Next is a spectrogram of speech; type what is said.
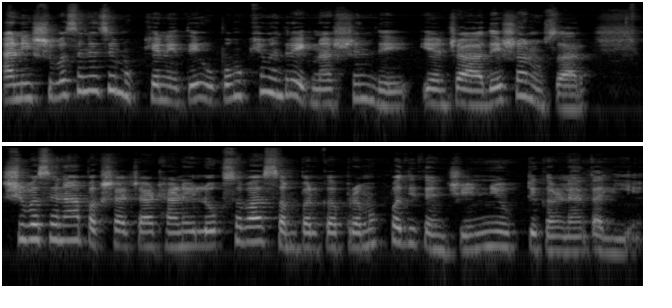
आणि शिवसेनेचे मुख्य नेते उपमुख्यमंत्री एकनाथ शिंदे यांच्या आदेशानुसार शिवसेना पक्षाच्या ठाणे लोकसभा संपर्क प्रमुखपदी त्यांची नियुक्ती करण्यात आली आहे.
